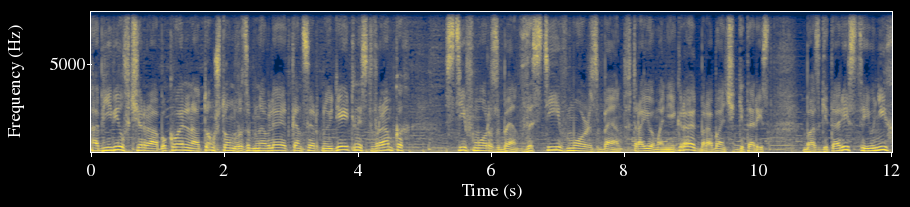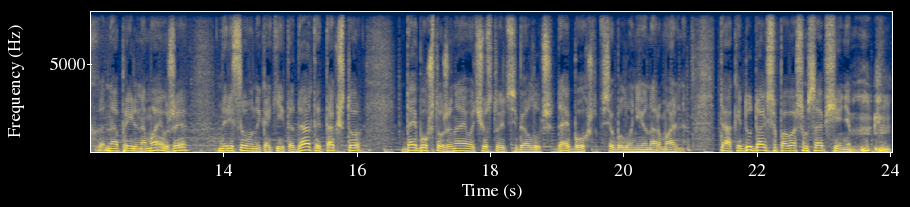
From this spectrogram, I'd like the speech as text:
объявил вчера буквально о том, что он возобновляет концертную деятельность в рамках Стив Морс Бенд. The Steve Morse Band. Втроем они играют, барабанщик, гитарист, бас-гитарист. И у них на апрель, на май уже нарисованы какие-то даты. Так что дай бог, что жена его чувствует себя лучше. Дай бог, чтобы все было у нее нормально. Так, иду дальше по вашим сообщениям.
